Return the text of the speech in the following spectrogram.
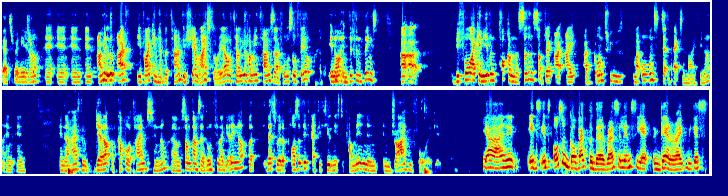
That's really you true know? and, and and and i mean look i've if i can have the time to share my story i will tell you how many times i've also failed you know in different things. Uh, uh, before i can even talk on a certain subject I, I i've gone through my own setbacks in life you know and and and i have to get up a couple of times you know. Um, sometimes i don't feel like getting up but that's where the positive attitude needs to come in and, and drive you forward again yeah and it, it's it's also go back to the resiliency again right? Because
